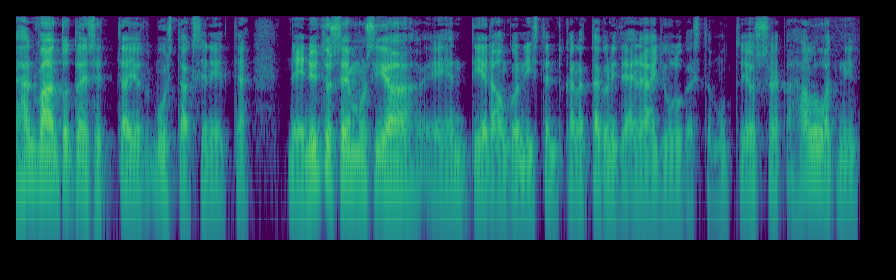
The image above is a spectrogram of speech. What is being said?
hän vaan totesi, että jo muistaakseni, että ne ei nyt ole semmoisia, en tiedä onko niistä nyt, kannattaako niitä enää julkaista, mutta jos sä haluat, niin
